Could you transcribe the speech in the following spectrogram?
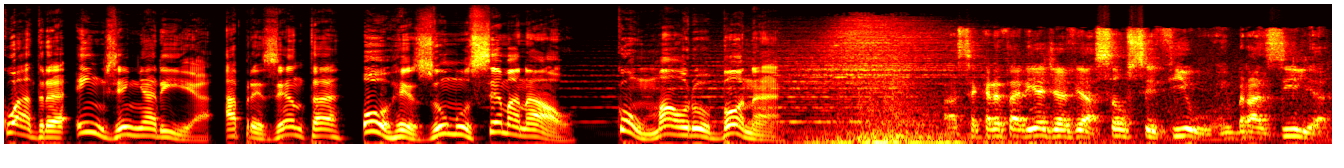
Quadra Engenharia apresenta o resumo semanal com Mauro Bona. A Secretaria de Aviação Civil em Brasília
